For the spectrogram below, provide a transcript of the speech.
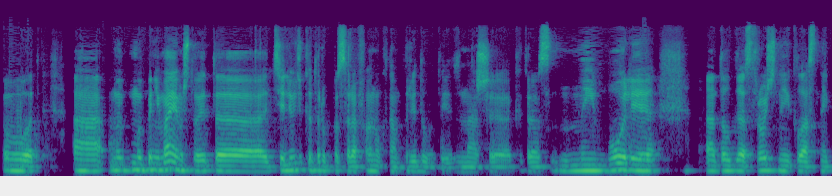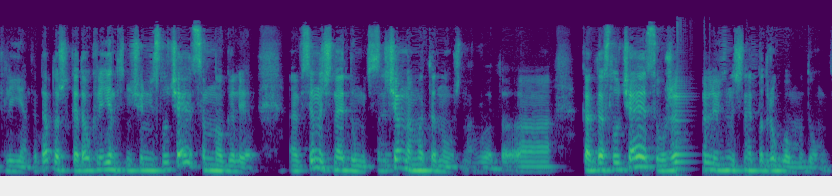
вот мы, мы понимаем, что это те люди, которые по сарафану к нам придут. И это наши как раз наиболее а, долгосрочные и классные клиенты. Да? Потому что когда у клиента ничего не случается много лет, э, все начинают думать, зачем нам это нужно. Вот. А когда случается, уже люди начинают по-другому думать.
